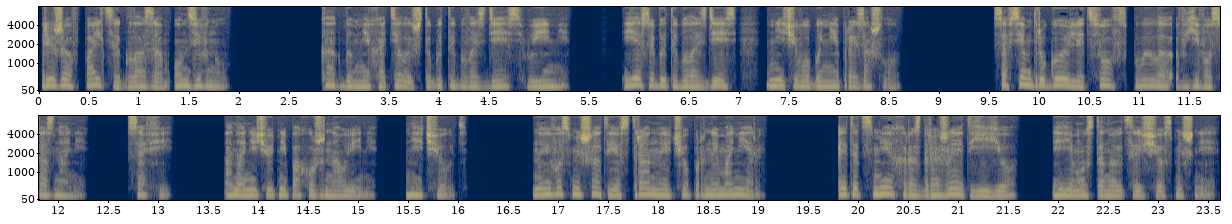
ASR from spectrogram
Прижав пальцы к глазам, он зевнул. «Как бы мне хотелось, чтобы ты была здесь, Уинни. Если бы ты была здесь, ничего бы не произошло». Совсем другое лицо всплыло в его сознании. Софи. Она ничуть не похожа на Уинни. Ничуть. Но его смешат ее странные чопорные манеры. Этот смех раздражает ее, и ему становится еще смешнее.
